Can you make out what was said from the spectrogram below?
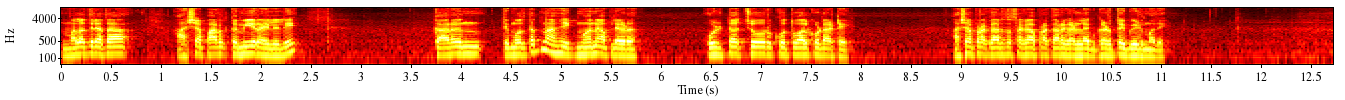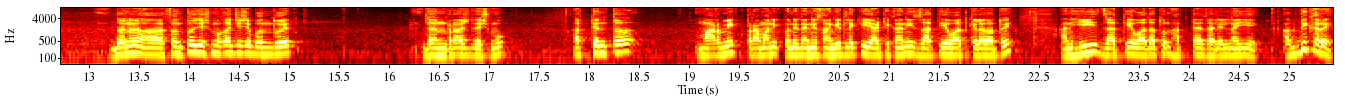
मला तरी आता आशा फार कमी राहिलेली. कारण ते बोलतात ना एक म्हण आहे आपल्याकडं उलटा चोर कोतवाल कोडाटे अशा प्रकारचा सगळा प्रकार घडला घडतो आहे बीडमध्ये. धन संतोष देशमुखांचे जे बंधू आहेत धनराज देशमुख अत्यंत मार्मिक प्रामाणिकपणे त्यांनी सांगितले की या ठिकाणी जातीयवाद केला जातो आहे आणि ही जातीयवादातून हत्या झालेली नाही आहे अगदी खरं आहे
